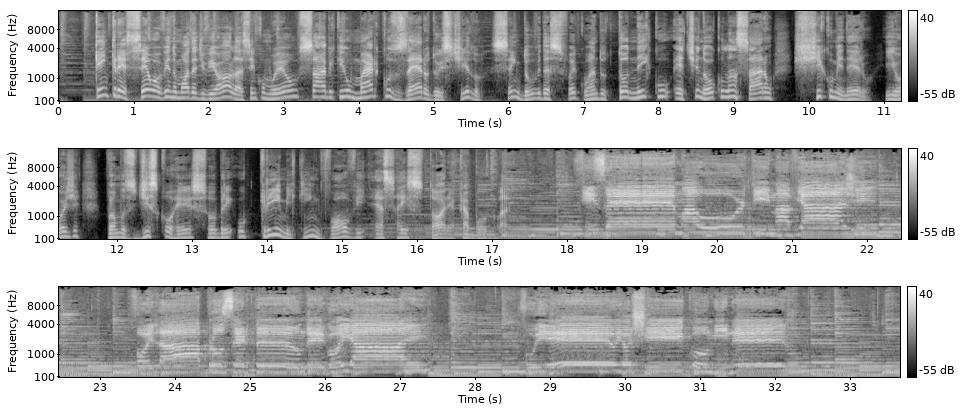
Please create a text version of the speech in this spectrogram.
quem cresceu ouvindo moda de viola, assim como eu, sabe que o marco zero do estilo, sem dúvidas, foi quando Tonico e Tinoco lançaram Chico Mineiro. E hoje vamos discorrer sobre o crime que envolve essa história cabocla. Fizemos a última viagem, foi lá pro sertão de Goiás. Fui eu Chico Mineiro,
